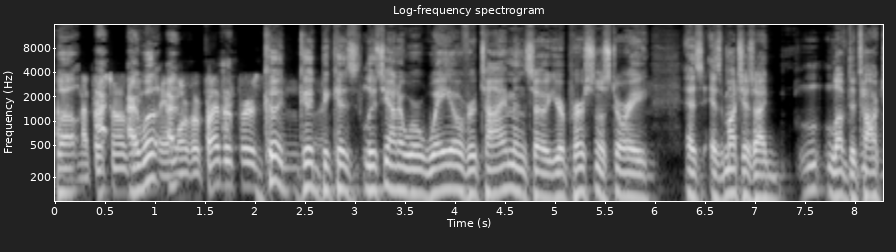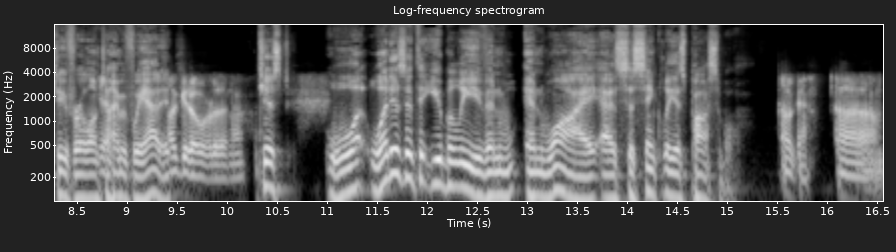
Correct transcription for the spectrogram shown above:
uh, my personal I things. will- I'm more of a private person. Good, good, because Luciano, we're way over time, and so your personal story, as as much as I'd love to talk to you for a long Yeah. time if we had it, I'll get over that now. just what what is it that you believe and and why as succinctly as possible? Okay. Um,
